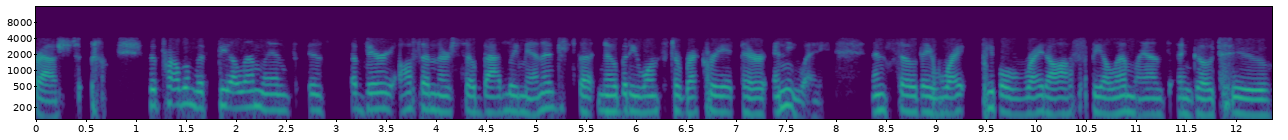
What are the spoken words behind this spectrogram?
trashed. the problem with BLM lands is very often they're so badly managed that nobody wants to recreate there anyway. And so they write people write off BLM lands and go to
